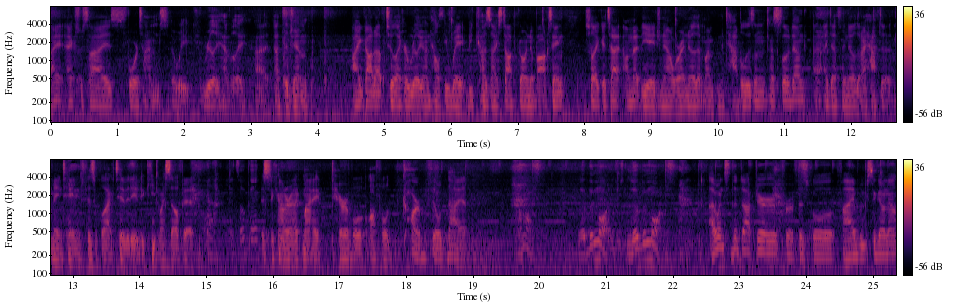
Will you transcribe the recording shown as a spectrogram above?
I exercise four times a week, really heavily at, at the gym. I got up to like a really unhealthy weight because I stopped going to boxing. So like it's at, I'm at the age now where I know that my metabolism has slowed down. I, I definitely know that I have to maintain physical activity to keep myself fit. It's okay. It's to counteract my terrible, awful carb-filled diet. Come on. A little bit more. Just a little bit more. I went to the doctor for a physical five weeks ago now.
